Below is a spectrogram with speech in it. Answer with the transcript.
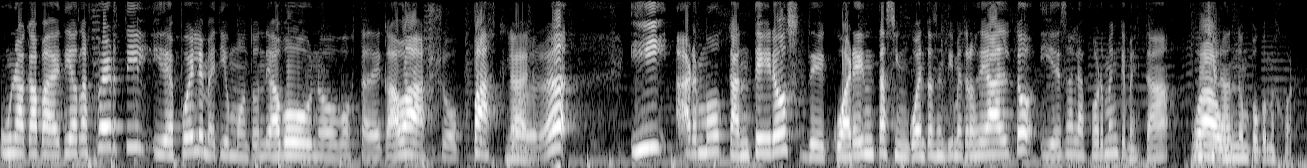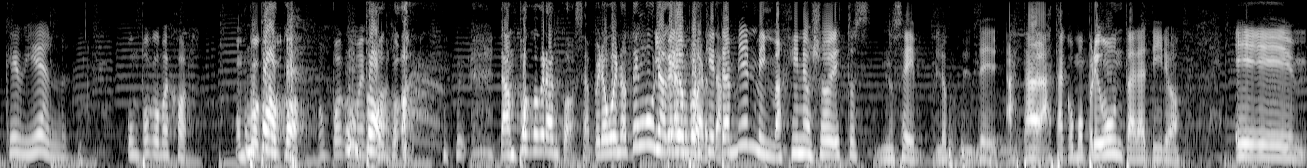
una capa de tierra fértil y después le metí un montón de abono, bosta de caballo, pasto. Claro. ¿verdad? Y armo canteros de 40, 50 centímetros de alto y esa es la forma en que me está Wow. funcionando un poco mejor. Qué bien. Un poco mejor. Un Un poco. poco. Un poco un mejor. poco. Tampoco gran cosa. Pero bueno, tengo Y una pero gran porque huerta. también me imagino yo, esto es, no sé, lo- de- hasta, hasta como pregunta la tiro. Eh,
